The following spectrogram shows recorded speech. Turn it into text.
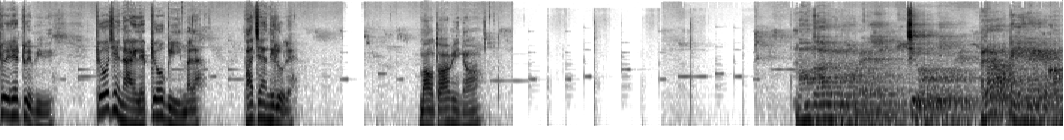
တွေ့လဲတွေ့ပြီပြောချင်တာတွေလည်းပြောပြီမလားဘာကြံသေးလို့လဲမောင်သွားပြီနော်မောင်းသွားပြီမောင်းပဲကြည့်ပါဦးဘယ်တော့တင်လိုက်တဲ့ကောင်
